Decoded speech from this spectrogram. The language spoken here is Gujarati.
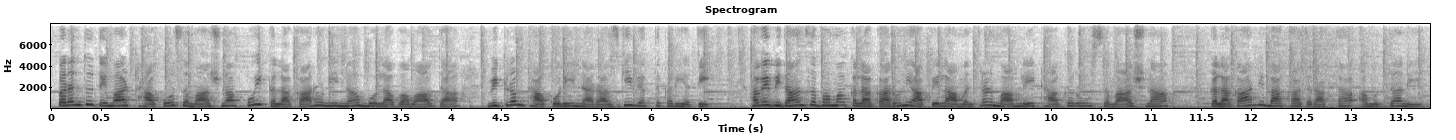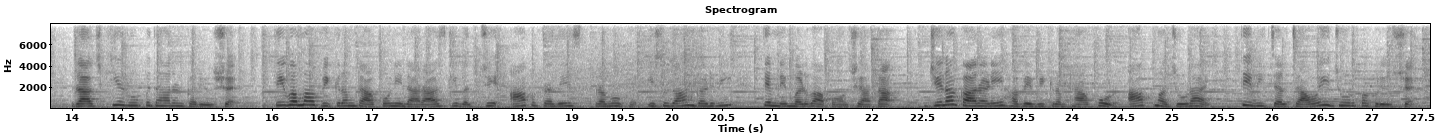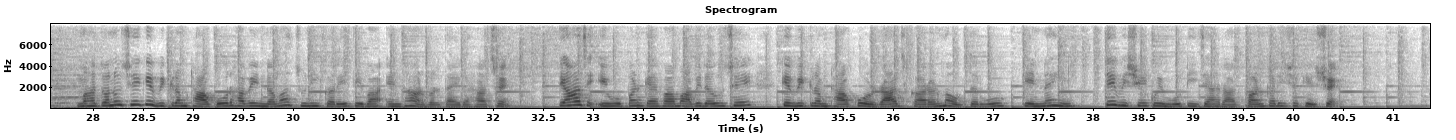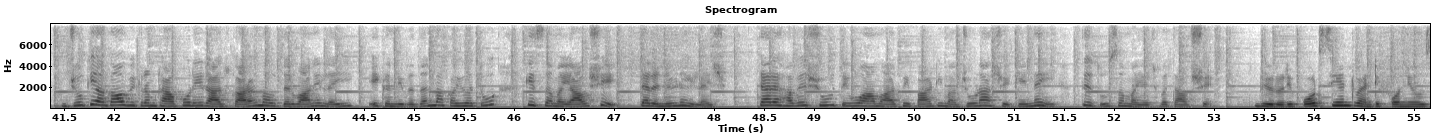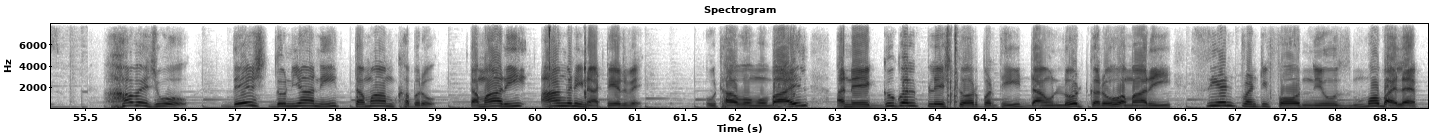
પરંતુ તેમાં ઠાકોર સમાજના કોઈ કલાકારોને ન બોલાવવામાં આવતા વિક્રમ ઠાકોરે નારાજગી વ્યક્ત કરી હતી. હવે વિધાનસભામાં કલાકારોને આપેલા આમંત્રણ મામલે ઠાકોર સમાજના કલાકારને બાકાત રાખતા આ મુદ્દાને રાજકીય રૂપ ધારણ કર્યું છે. તેવામાં વિક્રમ ઠાકોરની નારાજગી વચ્ચે આપ પ્રદેશ પ્રમુખ ઈસુદાન ગઢવી તેમને મળવા પહોંચ્યા હતા, જેના કારણે હવે વિક્રમ ઠાકોર આપમાં જોડાય તેવી ચર્ચાઓએ જોર પકડ્યું છે. મહત્વનું છે કે વિક્રમ ઠાકોર હવે નવા જૂની કરે તેવા એંધાણ વર્તાઈ રહ્યા છે. ત્યાં જ એવું પણ કહેવામાં આવી રહ્યું છે કે વિક્રમ ઠાકોર રાજકારણમાં ઉતરવું કે નહીં તે વિશે કોઈ મોટી જાહેરાત પણ કરી શકે છે. જો કે અગાઉ વિક્રમ ઠાકોરે રાજકારણમાં ઉતરવાને લઈ એક નિવેદનમાં કહ્યું હતું કે સમય આવશે ત્યારે નિર્ણય લઈશ. ત્યારે હવે શું તેઓ આમ આદમી પાર્ટીમાં જોડાશે કે નહીં તે તો સમય જ બતાવશે. Bureau report CN twenty four news. હવે જુઓ, દેશ દુનિયાની તમામ ખબરો તમારી આંગળીના ટેરવે. ઉઠાવો મોબાઈલ અને ગૂગલ પ્લે સ્ટોર પરથી ડાઉનલોડ કરો અમારી CN twenty four news mobile app.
